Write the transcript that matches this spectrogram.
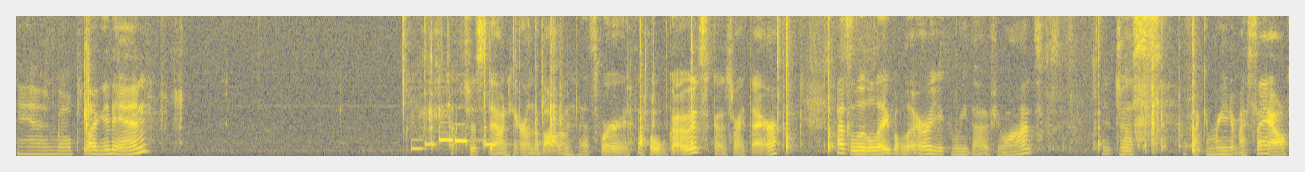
and we'll plug it in. Touches down here on the bottom. That's where the hole goes. Goes right there. Has a little label there. You can read that if you want. It just, if I can read it myself,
